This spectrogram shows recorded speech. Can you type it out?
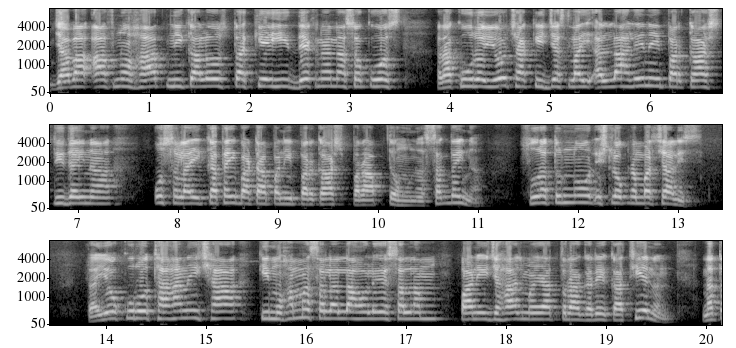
जब आफ्नो हात निकालोस् त केही देख्न नसकोस् र कुरो यो छ कि जसलाई अल्लाहले नै प्रकाश दिँदैन उसलाई कतैबाट पनि प्रकाश प्राप्त हुन सक्दैन। सुरतुन्नूर श्लोक नंबर चालीस। र यो कुरो थाहा नहीं छ कि मुहम्मद सल्लाह वसल्लम पानी जहाजमा यात्रा गरेका थिएनन् न त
